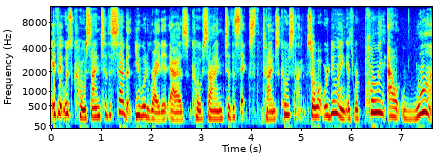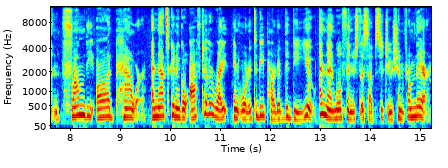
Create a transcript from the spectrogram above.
If it was cosine to the seventh, you would write it as cosine to the sixth times cosine. So what we're doing is we're pulling out one from the odd power, and that's going to go off to the right in order to be part of the du. And then we'll finish the substitution from there.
